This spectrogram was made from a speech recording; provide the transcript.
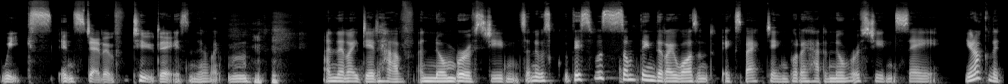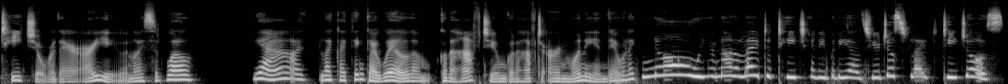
weeks instead of two days? And they were like, mm. and then I did have a number of students. And it was, this was something that I wasn't expecting, but I had a number of students say, you're not going to teach over there, are you? And I said, well, yeah, I like I think I will. I'm going to have to. I'm going to have to earn money. And they were like, no, you're not allowed to teach anybody else. You're just allowed to teach us.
